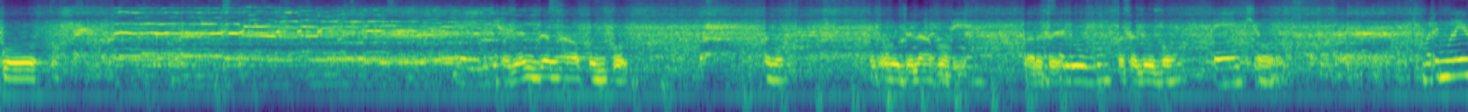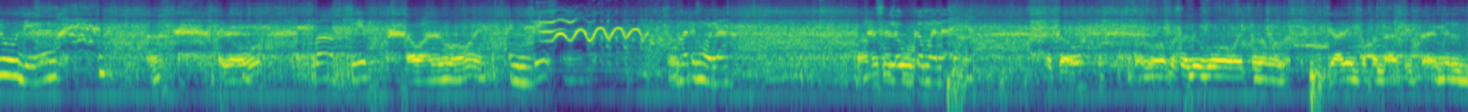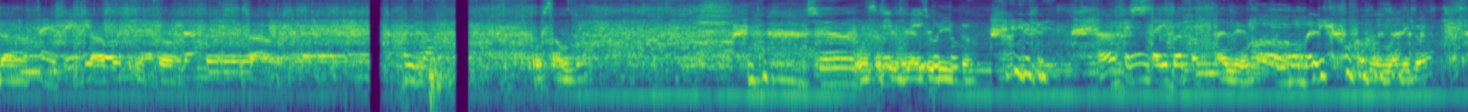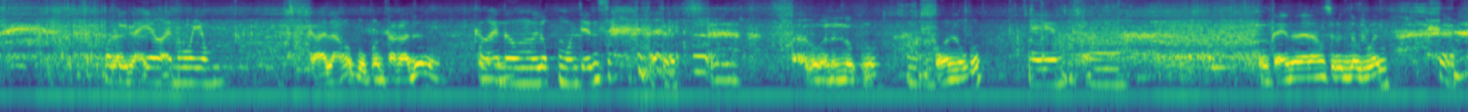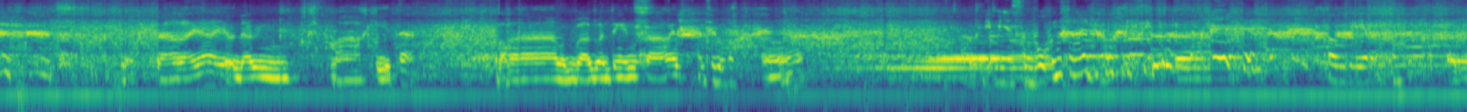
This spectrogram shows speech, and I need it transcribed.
Po. Papasok po. Magandang hapon po. Ano? Ito may dala po. Para sa Pasalubong. Pasalubong. Thank you. Oh. Marin mo na yung hoodie mo. Ha? Ayaw mo? Bakit? Tawanan mo ako eh. Hindi. Marin mo na. Bakit Nasa loob ka man ay. Ito. May mga pasalubong ako ito naman. Galing pa pala Tita Imelda. Ay, thank you Tapos po. ito. Sa Ay lang. usam. Kumusta si Hinintay Jensi ko dito? to. Ha? Hinintay ko to. Alin? Pag bumalik ko. Bumalik ko? Makita yung ano mo yung Kala ko pupunta ka dun eh. kung anong look mo dyan sa Kung anong look mo? Kung anong look mo? Ngayon. ah, Hintayin na lang ang sunod na buwan. Nakakaya eh. Ang daming makakita. Baka magbago ang tingin mo sa akin. di ba? Oo nga. Hindi mo niya sabok na kano. Ang bira. Sabi,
